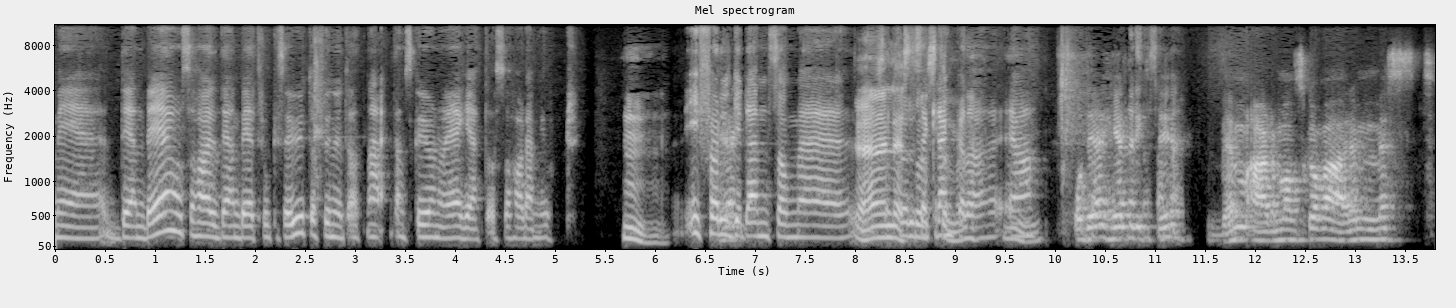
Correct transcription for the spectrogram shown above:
med, DNB, og så har DNB trukket seg ut og funnet ut at nei, de skal gjøre noe eget, og så har de gjort mm. Ifølge den som, eh, som føler seg krenka, da. Ja. Mm. Og det er helt riktig. Hvem er det man skal være mest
